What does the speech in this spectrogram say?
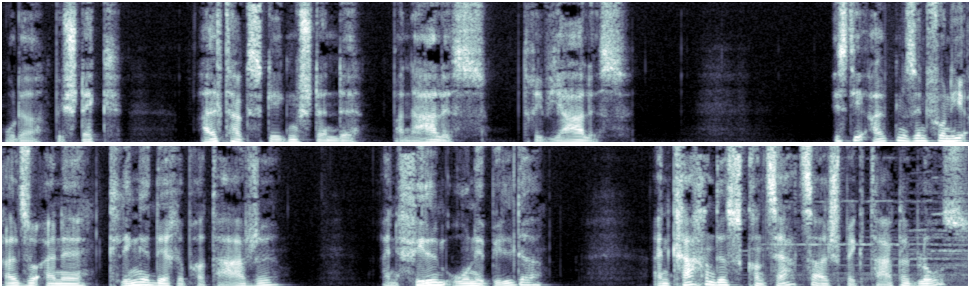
oder Besteck, Alltagsgegenstände, Banales, Triviales. Ist die Alpensinfonie also eine klingende Reportage, ein Film ohne Bilder? Ein krachendes Konzertsaalspektakel bloß?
